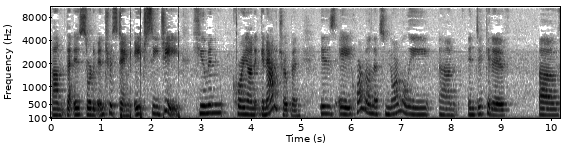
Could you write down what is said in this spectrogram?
um, that is sort of interesting HCG, human chorionic gonadotropin, is a hormone that's normally um, indicative of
